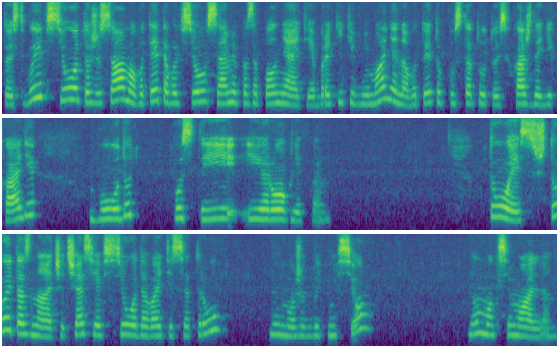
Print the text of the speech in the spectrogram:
То есть вы все то же самое, вот это вы все сами позаполняете. Обратите внимание на вот эту пустоту. То есть в каждой декаде будут пустые иероглифы. То есть, что это значит? Сейчас я все давайте сотру. Ну, может быть, не все, но максимально.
